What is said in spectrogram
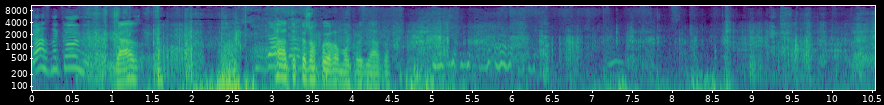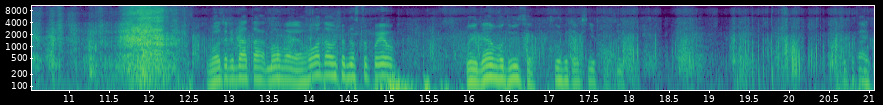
Газ на камеру! Газ. А, ти жопу його мог зняти. Вот, ребята, новая года вже наступив. Ми йдемо, вот дивіться, слухайте, як сніг летить. Слухайте,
